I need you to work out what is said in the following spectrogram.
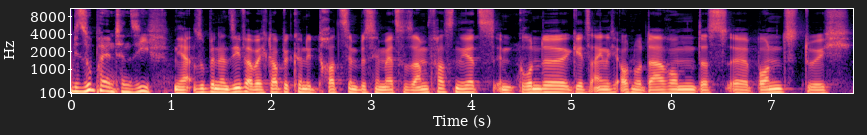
super intensiv. ja, super intensiv, aber ich glaube, wir können die trotzdem ein bisschen mehr zusammenfassen jetzt. Im Grunde geht es eigentlich auch nur darum, dass äh, Bond durch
